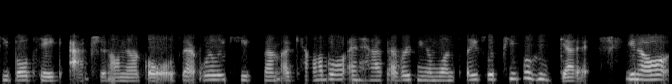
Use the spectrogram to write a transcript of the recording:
people take action on their goals that really keeps them accountable and has everything in one place with people who get it. You know,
